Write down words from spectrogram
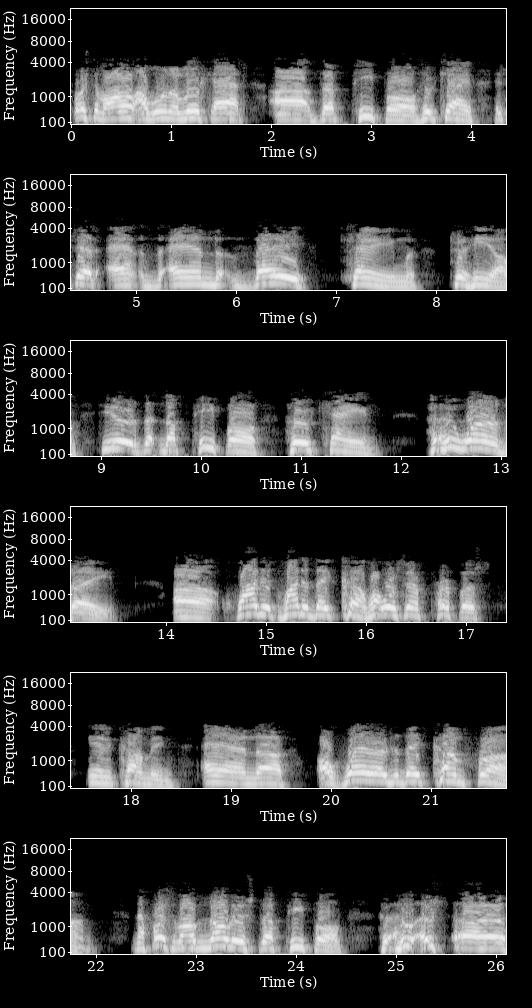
first of all, I want to look at uh, the people who came. It said, and, and they came to him. Here's the, the people who came. Who were they? Uh, why did why did they come? What was their purpose in coming? And uh, where did they come from? Now, first of all, notice the people who, who uh,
